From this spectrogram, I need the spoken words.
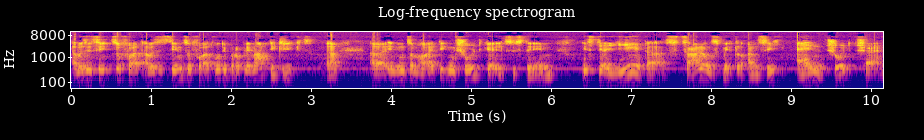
Aber Sie sehen sofort, aber Sie sehen sofort, wo die Problematik liegt. Ja. Äh, in unserem heutigen Schuldgeldsystem ist ja jedes Zahlungsmittel an sich ein Schuldschein.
